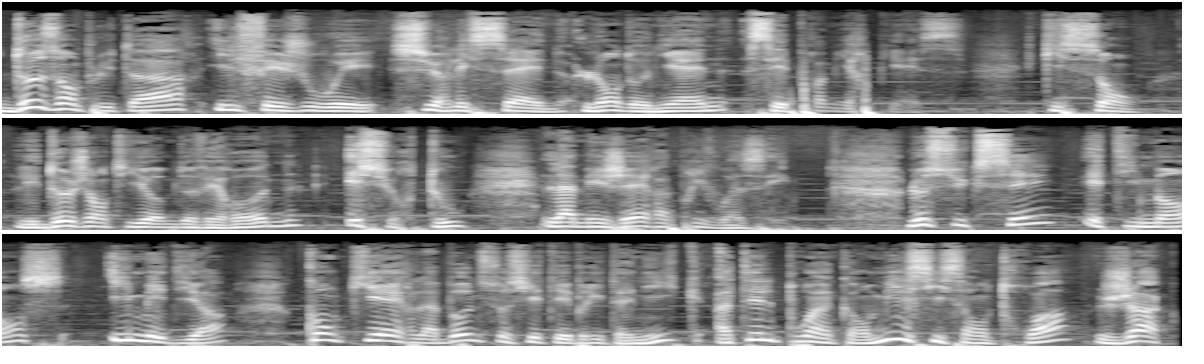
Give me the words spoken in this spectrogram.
Deux ans plus tard, il fait jouer sur les scènes londoniennes ses premières pièces, qui sont Les deux gentilshommes de Vérone et surtout La mégère apprivoisée. Le succès est immense, immédiat, conquiert la bonne société britannique à tel point qu'en 1603, Jacques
